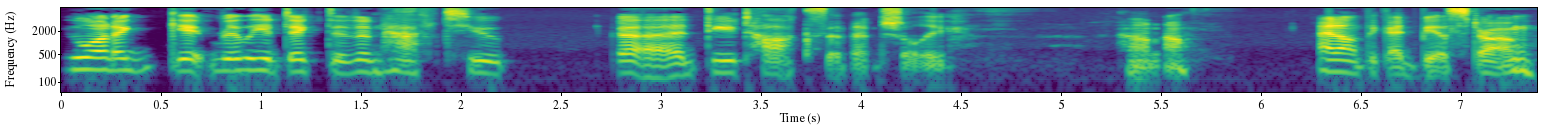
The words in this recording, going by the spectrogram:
you want to get really addicted and have to uh, detox eventually? I don't know. I don't think I'd be as strong.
